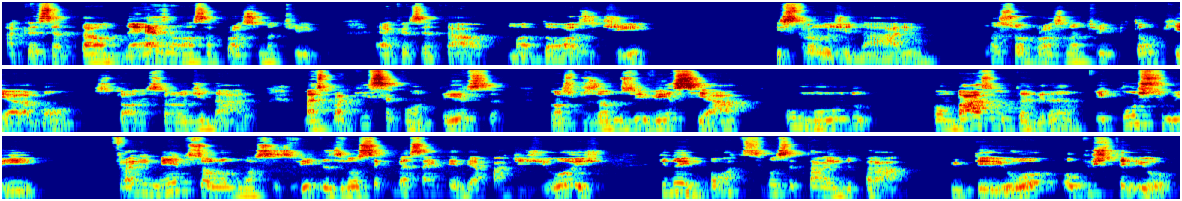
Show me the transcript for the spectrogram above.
acrescentar o NES na nossa próxima trip, é acrescentar uma dose de extraordinário na sua próxima trip. Então, o que era bom se torna extraordinário. Mas para que isso aconteça, nós precisamos vivenciar o mundo com base no Tangram e construir fragmentos ao longo de nossas vidas e você começar a entender a partir de hoje que não importa se você está indo para o interior ou para o exterior,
